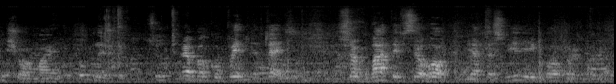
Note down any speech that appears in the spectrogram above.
Якщо маєте ту книжку, цю треба купити теж, щоб мати всього Яташвілі, якого перекладати.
